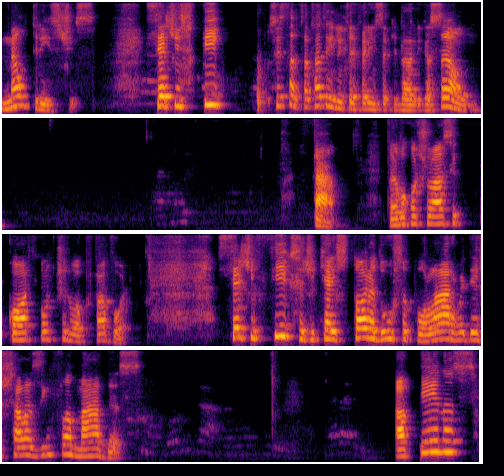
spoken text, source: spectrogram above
não tristes. Certifique. Você está, está tendo interferência aqui da ligação? Tá. Então eu vou continuar. Se corta e continua, por favor. Certifique-se de que a história do urso polar vai deixá-las inflamadas. Apenas.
